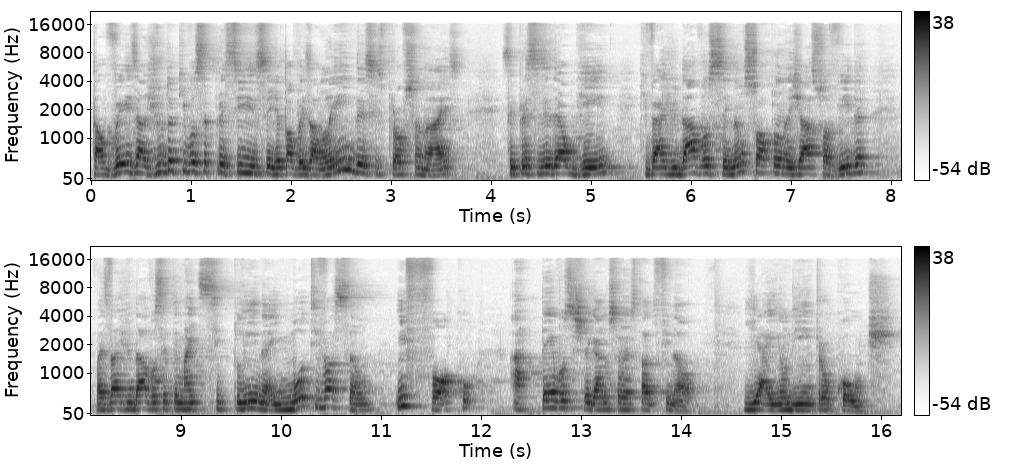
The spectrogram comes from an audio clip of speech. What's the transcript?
Talvez a ajuda que você precise seja talvez além desses profissionais, você precisa de alguém que vai ajudar você não só a planejar a sua vida, mas vai ajudar você a ter mais disciplina e motivação e foco até você chegar no seu resultado final. E aí onde entra o coach.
